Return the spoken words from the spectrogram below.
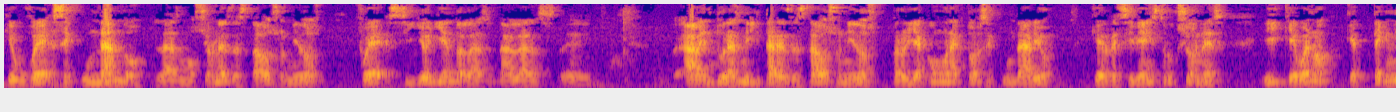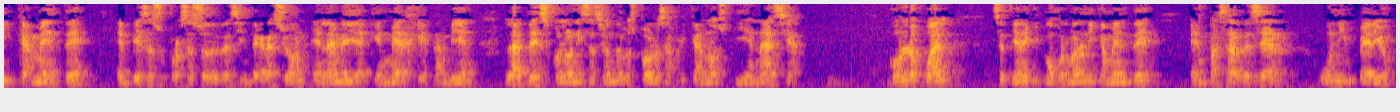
que fue secundando las mociones de Estados Unidos, fue, siguió yendo a las, a las eh, aventuras militares de Estados Unidos, pero ya como un actor secundario que recibía instrucciones y que, bueno, que técnicamente empieza su proceso de desintegración en la medida que emerge también la descolonización de los pueblos africanos y en Asia, con lo cual se tiene que conformar únicamente en pasar de ser un imperio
